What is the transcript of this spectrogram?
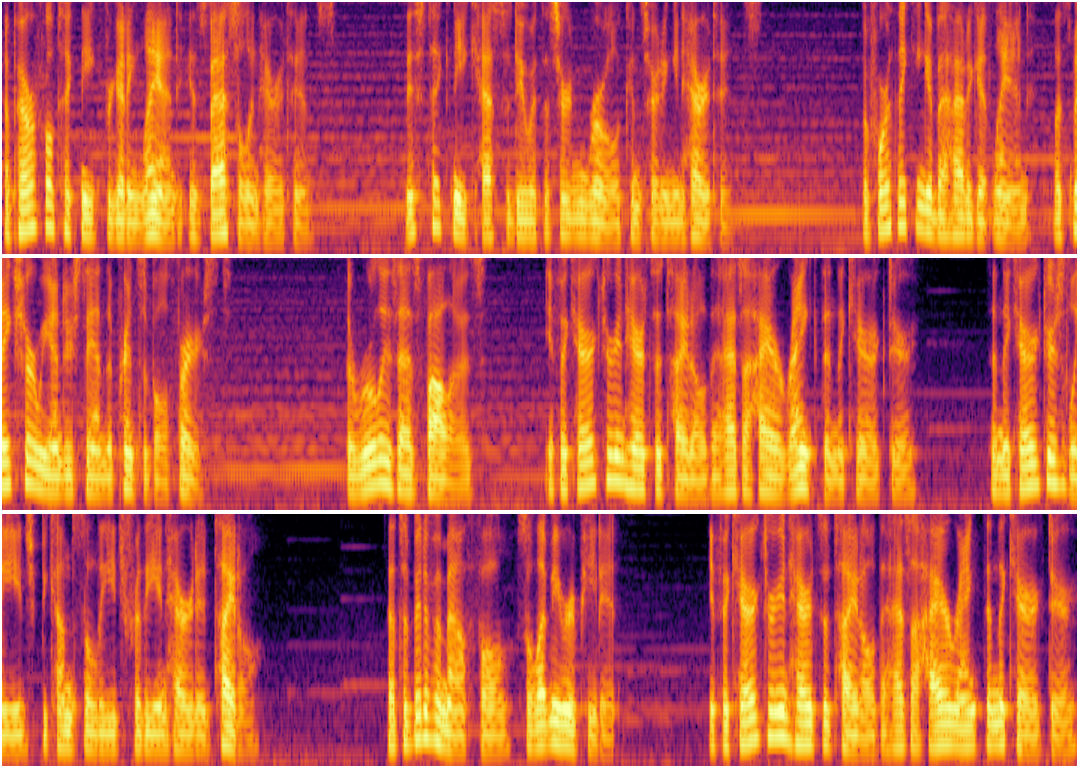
A powerful technique for getting land is vassal inheritance. This technique has to do with a certain rule concerning inheritance. Before thinking about how to get land, let's make sure we understand the principle first. The rule is as follows. If a character inherits a title that has a higher rank than the character, then the character's liege becomes the liege for the inherited title. That's a bit of a mouthful, so let me repeat it. If a character inherits a title that has a higher rank than the character,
